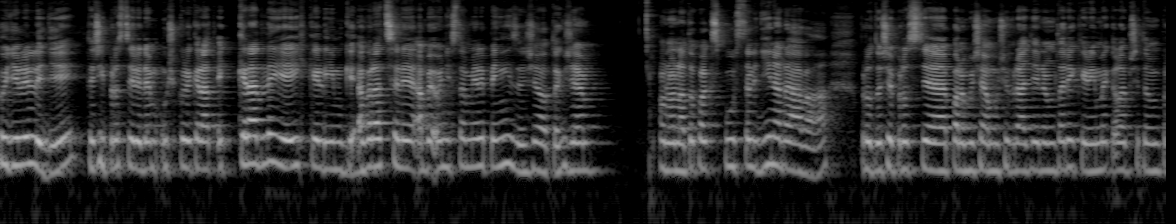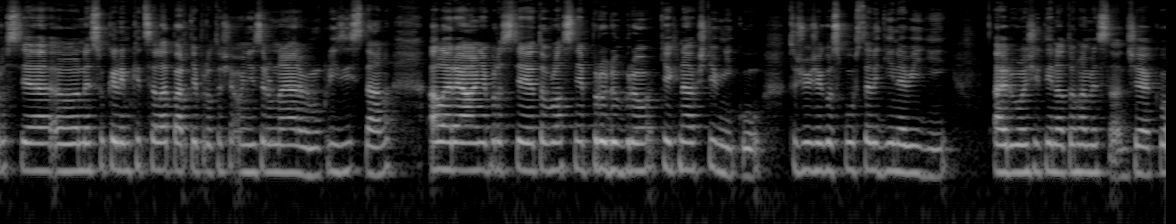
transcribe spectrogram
chodili lidi, kteří prostě lidem už kolikrát i kradli jejich kelímky a vraceli aby oni z toho měli peníze, že jo, takže ono na to pak spousta lidí nadává, protože prostě, pane bože, já můžu vrátit jenom tady kelímek, ale přitom prostě uh, nesu kelímky celé partě, protože oni zrovna, já nevím, uklízí stan, ale reálně prostě je to vlastně pro dobro těch návštěvníků, což už jako spousta lidí nevidí. A je důležité na tohle myslet, že jako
